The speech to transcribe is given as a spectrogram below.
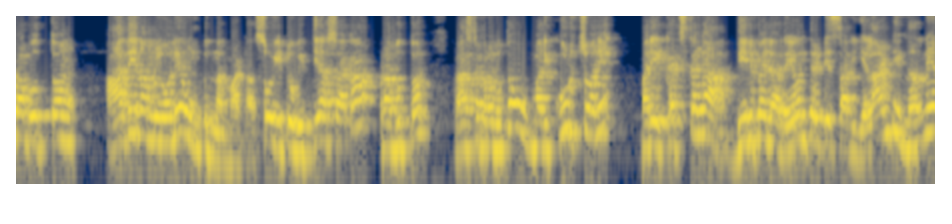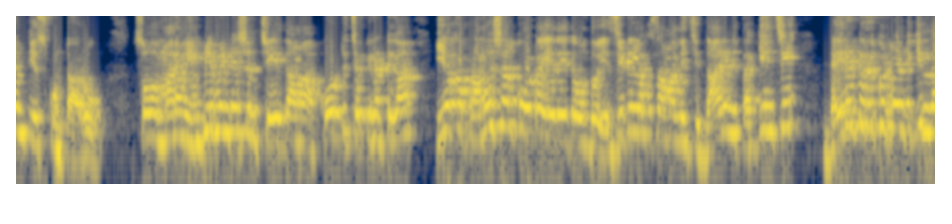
ప్రభుత్వం ఆధీనంలోనే ఉంటుందన్నమాట. సో ఇటు విద్యాశాఖ ప్రభుత్వం రాష్ట్ర ప్రభుత్వం మరి కూర్చొని మరి ఖచ్చితంగా దీనిపైన రేవంత్ రెడ్డి సార్ ఎలాంటి నిర్ణయం తీసుకుంటారు? సో మనం ఇంప్లిమెంటేషన్ చేద్దామా? కోర్టు చెప్పినట్టుగా ఈ యొక్క ప్రమోషన్ కోట ఏదైతే ఉందో ఎస్జిటీలకు సంబంధించి దానిని తగ్గించి డైరెక్ట్ రిక్రూట్మెంట్ కింద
